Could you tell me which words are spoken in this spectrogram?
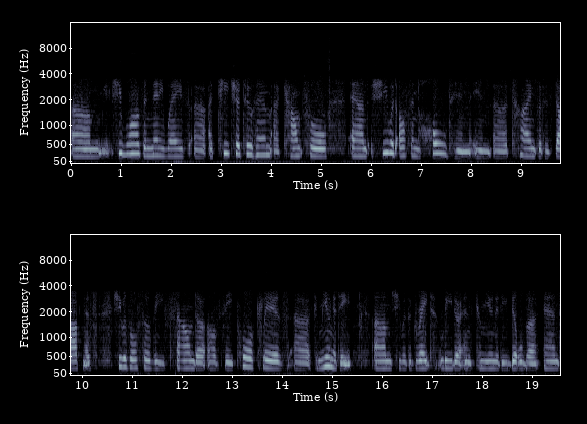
Um, she was, in many ways, uh, a teacher to him, a counsel, and she would often hold him in uh, times of his darkness. She was also the founder of the Poor Clares uh, community. Um, she was a great leader and community builder, and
